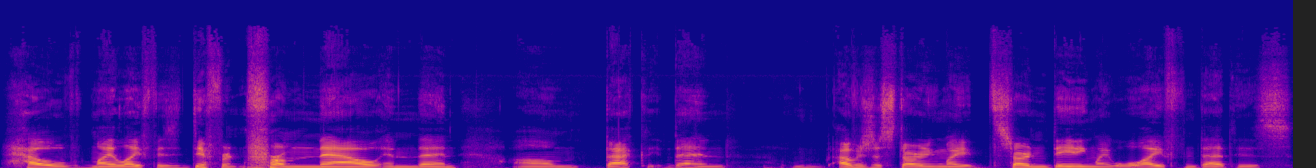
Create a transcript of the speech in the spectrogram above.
how my life is different from now and then. Um, back then, I was just starting my starting dating my wife, and that is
